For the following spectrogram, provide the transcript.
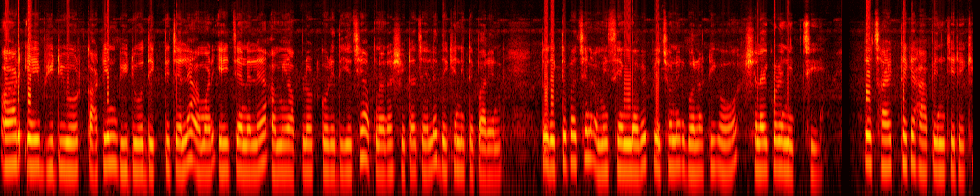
আর এই ভিডিওর কাটিং ভিডিও দেখতে চাইলে আমার এই চ্যানেলে আমি আপলোড করে দিয়েছি, আপনারা সেটা চাইলে দেখে নিতে পারেন। তো দেখতে পাচ্ছেন, আমি সেমভাবে পেছনের গলাটিও সেলাই করে নিচ্ছি। তো সাইড থেকে হাফ ইঞ্চি রেখে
